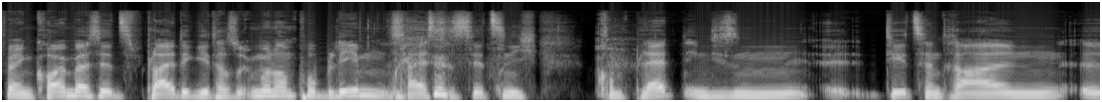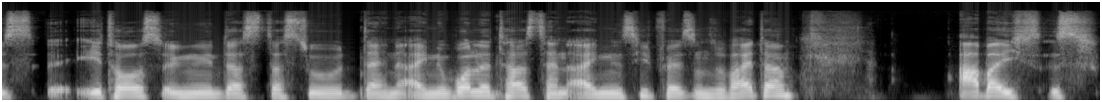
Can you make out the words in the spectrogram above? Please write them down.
wenn Coinbase jetzt pleite geht, hast du immer noch ein Problem. Das heißt, es ist jetzt nicht komplett in diesem äh, dezentralen äh, Ethos irgendwie, dass, dass du deine eigene Wallet hast, deinen eigenen Seedphrase und so weiter. Aber es ist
